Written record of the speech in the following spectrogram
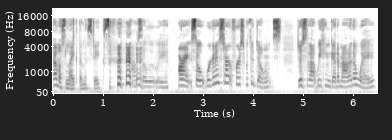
I almost like the mistakes. Absolutely. All right, so we're to start first with the don'ts, just so that we can get them out of the way.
